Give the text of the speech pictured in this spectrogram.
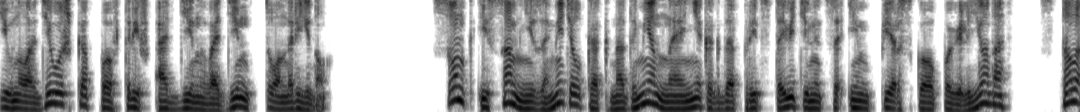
кивнула девушка, повторив один в один тон Рину. Сонг и сам не заметил, как надменная некогда представительница имперского павильона стала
